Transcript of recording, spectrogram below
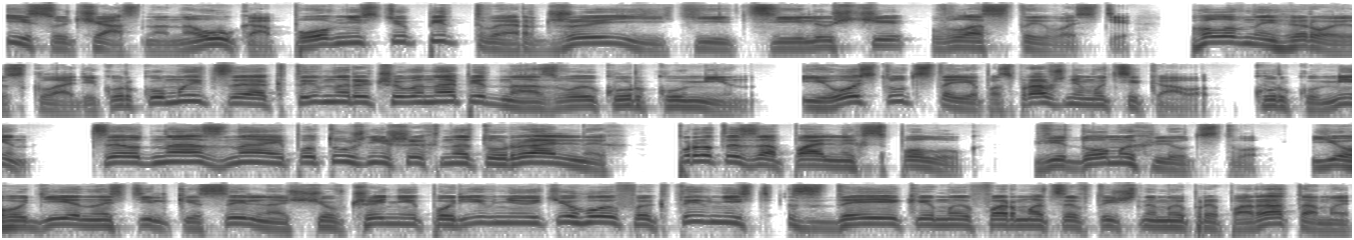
і сучасна наука повністю підтверджує її цілющі властивості. Головний герой у складі куркуми це активна речовина під назвою куркумін. І ось тут стає по-справжньому цікаво. Куркумін це одна з найпотужніших натуральних протизапальних сполук, відомих людству. Його дія настільки сильна, що вчені порівнюють його ефективність з деякими фармацевтичними препаратами,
